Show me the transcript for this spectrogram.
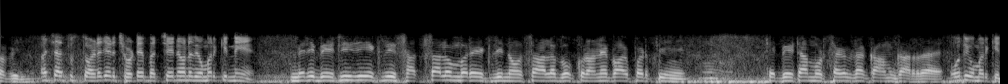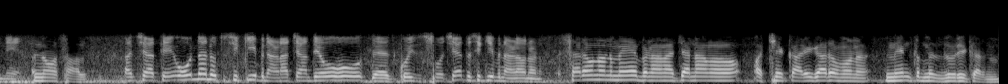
कभी नहीं ਅੱਛਾ ਤੁਸੀਂ ਤੁਹਾਡੇ ਜਿਹੜੇ ਛੋਟੇ ਬੱਚੇ ਨੇ ਉਹਨਾਂ ਦੀ ਉਮਰ ਕਿੰਨੀ ਹੈ मेरी बेटी की एक दी सात साल उम्र है एक दी नौ साल है वो कुरान पाक पढ़ती हैं ਤੇ ਬੇਟਾ ਮੋਟਰਸਾਈਕਲ ਦਾ ਕੰਮ ਕਰ ਰਿਹਾ ਹੈ। ਉਹਦੀ ਉਮਰ ਕਿੰਨੀ ਹੈ? 9 ਸਾਲ। ਅੱਛਾ ਤੇ ਉਹਨਾਂ ਨੂੰ ਤੁਸੀਂ ਕੀ ਬਣਾਉਣਾ ਚਾਹੁੰਦੇ ਹੋ? ਉਹ ਅਹ, ਕੋਈ ਸੋਚਿਆ ਤੁਸੀਂ ਕੀ ਬਣਾਉਣਾ ਉਹਨਾਂ ਨੂੰ? ਸਰ ਉਹਨਾਂ ਨੂੰ ਮੈਂ ਬਣਾਉਣਾ ਚਾਹਨਾ ਵਾ ਅੱਛੇ ਕਾਰੀਗਰ ਹੋਣ ਮਿਹਨਤ ਮਜ਼ਦੂਰੀ ਕਰਨ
